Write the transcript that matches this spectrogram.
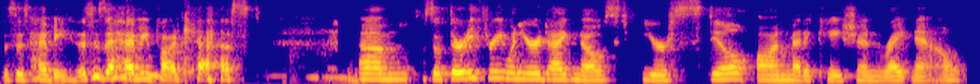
this is heavy. This is a heavy podcast. Um, so 33 when you're diagnosed, you're still on medication right now.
